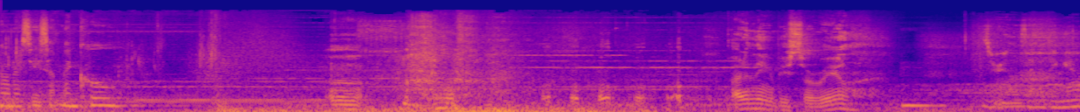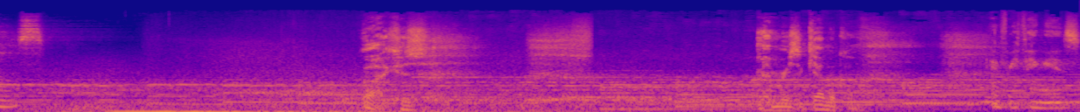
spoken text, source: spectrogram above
to see something cool? Uh, I didn't think it'd be so real. As real as anything else. Why? Because memory's a chemical. Everything is.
